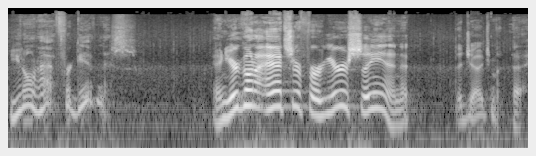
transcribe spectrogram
you don't have forgiveness. And you're going to answer for your sin at the judgment day.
